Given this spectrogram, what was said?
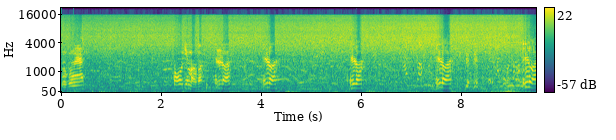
무궁아. 소고기 먹어. 일로 와. 일로 와. 일로 와. 일로 와. 일로 와.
